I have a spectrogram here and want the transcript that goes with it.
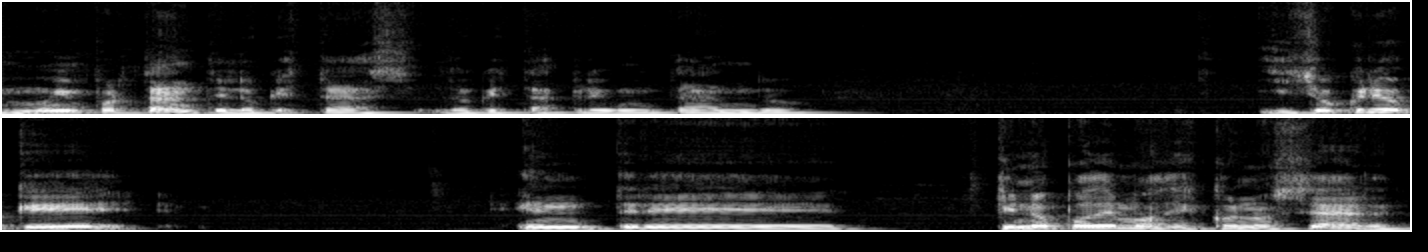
muy importante lo que estás, lo que estás preguntando. Y yo creo que entre que no podemos desconocer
